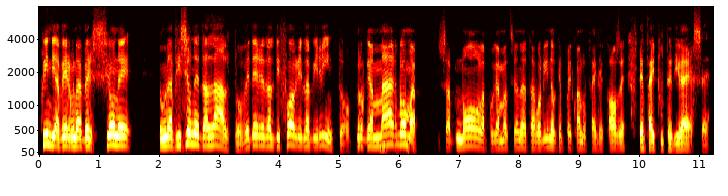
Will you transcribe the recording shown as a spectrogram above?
Quindi avere una versione, una visione dall'alto, vedere dal di fuori il labirinto, programmarlo, ma non la programmazione a tavolino che poi quando fai le cose le fai tutte diverse.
